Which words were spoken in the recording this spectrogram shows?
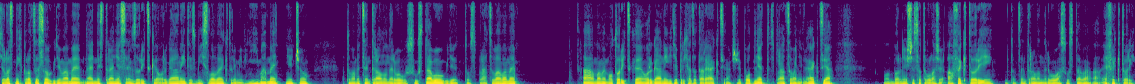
telesných procesoch, kde máme na jednej strane senzorické orgány, tie zmyslové, ktorými vnímame niečo. Potom máme centrálnu nervovú sústavu, kde to spracovávame. A máme motorické orgány, kde prichádza tá reakcia. Čiže podnet, spracovanie, reakcia. Odbornejšie sa to volá, že afektory, tá centrálna nervová sústava a efektory.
